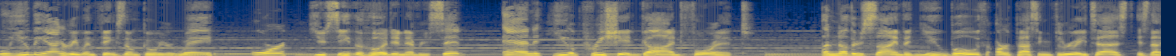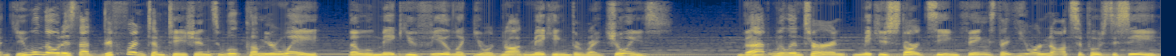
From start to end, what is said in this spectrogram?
Will you be angry when things don't go your way? Or you see the hood in every sit and you appreciate God for it? Another sign that you both are passing through a test is that you will notice that different temptations will come your way that will make you feel like you are not making the right choice. That will in turn make you start seeing things that you are not supposed to see.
